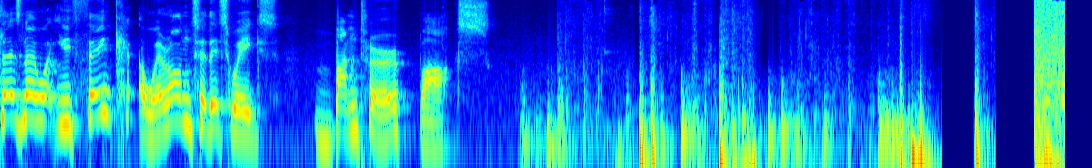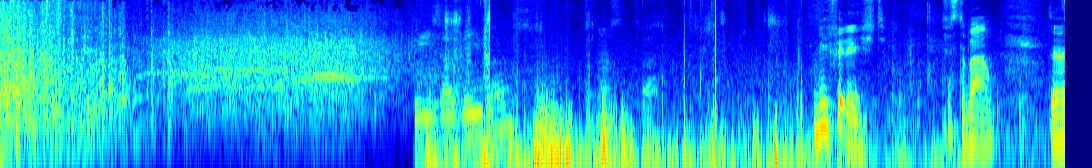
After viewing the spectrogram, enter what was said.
Let us know what you think. We're on to this week's banter box. These are. Nice and tight. Have you finished? Just about. Da,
